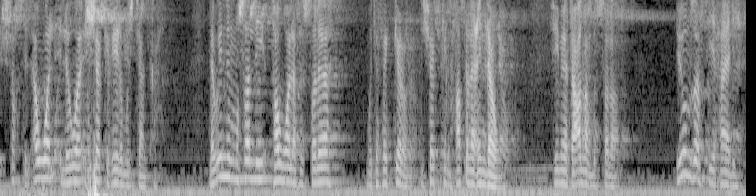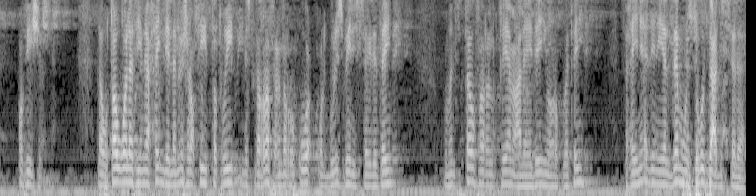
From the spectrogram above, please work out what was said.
الشخص الأول اللي هو الشك غير المستنكح لو إن المصلي طول في الصلاة متفكرا لشك حصل عنده فيما يتعلق بالصلاة ينظر في حاله وفي شأنه. لو طول في محل لم يشرع فيه التطويل مثل الرفع من الركوع والجلوس بين السيدتين ومن استوفر القيام على يديه وركبتيه فحينئذ يلزمه السجود بعد السلام.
